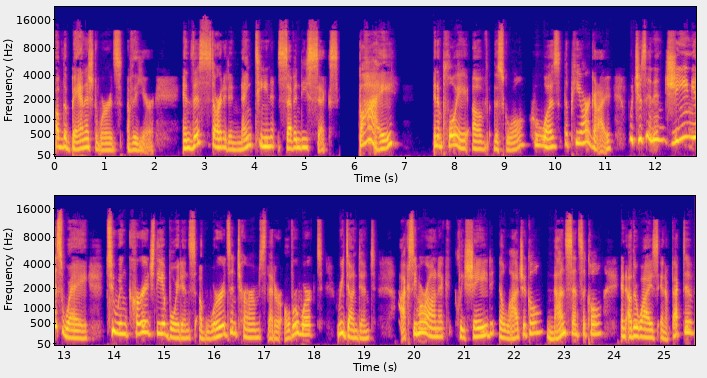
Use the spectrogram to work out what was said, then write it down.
of the banished words of the year. And this started in 1976 by an employee of the school who was the PR guy, which is an ingenious way to encourage the avoidance of words and terms that are overworked, redundant, oxymoronic, cliched, illogical, nonsensical, and otherwise ineffective,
